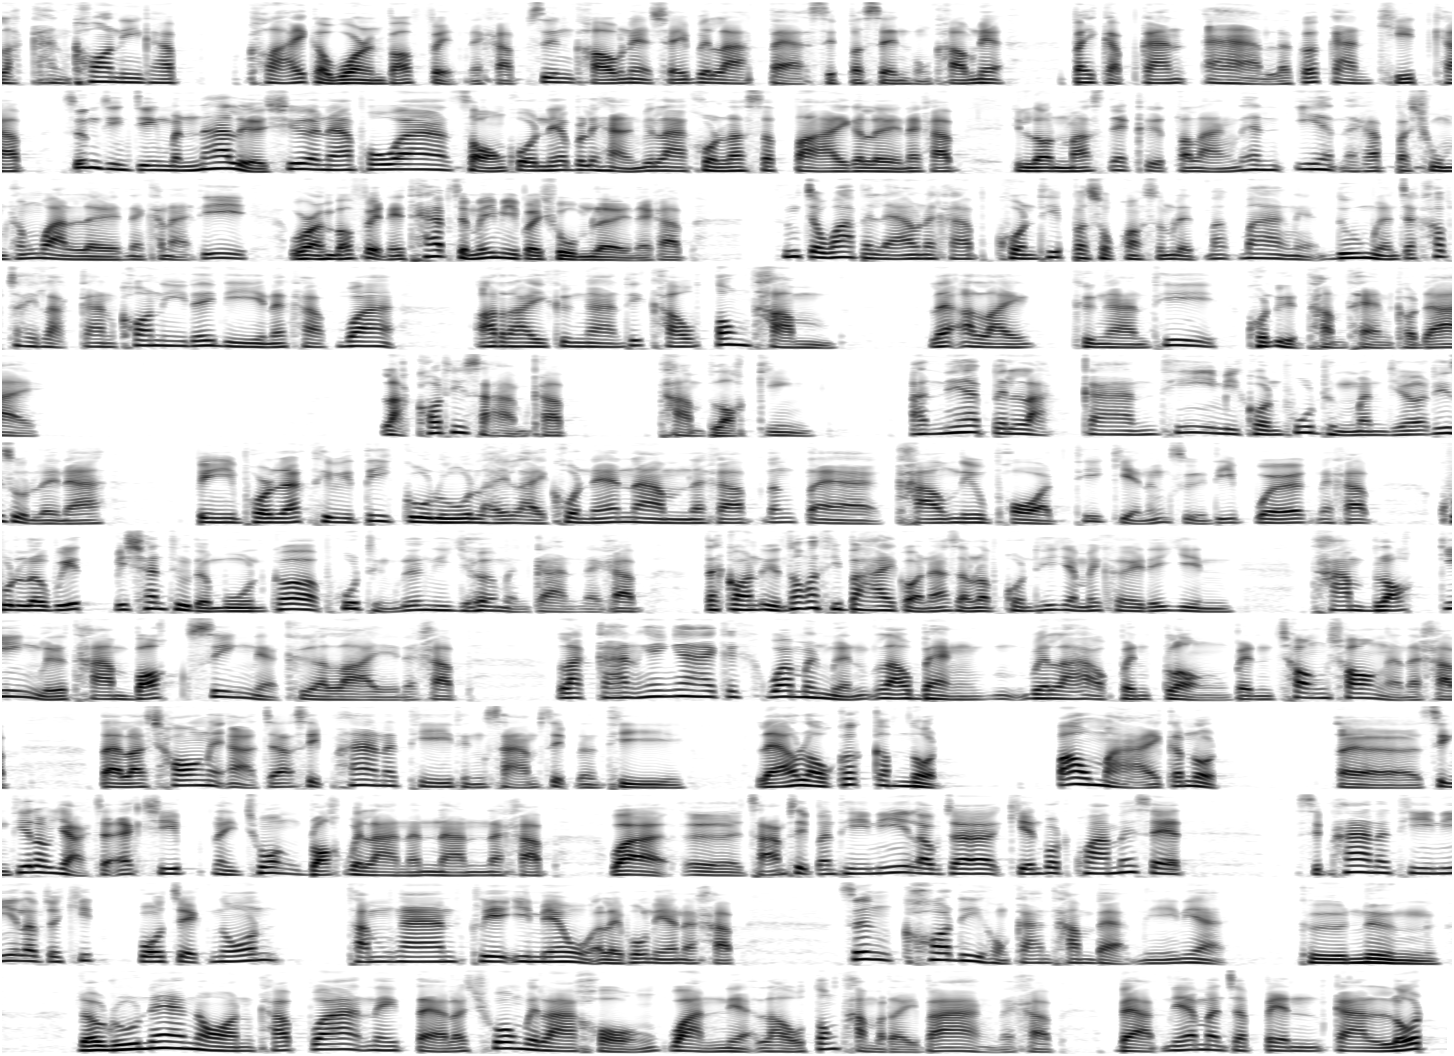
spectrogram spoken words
หลักการข้อนี้ครับคล้ายกับวอร์เรนบัฟเฟตนะครับ ซึ่งเขาเนี่ยใช้เวลา 80%ของเขาเนี่ยไปกับการอ่านแล้วก็การคิดครับ ซึ่งจริง ๆ มันน่าเหลือเชื่อนะ เพราะว่า 2 คนนี้บริหารเวลาคนละสไตล์กันเลยนะครับอีลอนมัสเนี่ยคือตารางแน่นเอียดนะครับประชุมทั้งวันเลย ในขณะที่วอร์เรนบัฟเฟตเนี่ยแทบจะไม่มีประชุมเลยนะครับ ซึ่งจะว่าไปแล้วนะครับ คนที่ประสบความสำเร็จมากๆเนี่ยดูเหมือนจะเข้าใจหลักการข้อนี้ได้ดีนะครับ ว่าอะไรคืองานที่เขาต้องทำและอะไรคืองานที่คนอื่นทำแทนเขาได้ หลักข้อที่ 3 ครับ time blocking อันนี้เป็นหลักการที่มีคนพูดถึงมันเยอะที่สุดเลยนะมี productivity guru หลาย ๆ คนแนะนำนะครับ ตั้งแต่คาร์ลนิวพอร์ตที่เขียนหนังสือ Deep Work นะครับ คุณรวิศ Mission to the Moon ก็พูดถึงเรื่องนี้เยอะเหมือนกันนะครับ แต่ก่อนอื่นต้องอธิบายก่อนนะสำหรับคนที่ยังไม่เคยได้ยิน time blocking หรือ time boxing เนี่ยคืออะไรนะครับ หลักการง่ายๆ ก็คือว่ามันเหมือนเราแบ่งเวลาออกเป็นกล่องเป็นช่องๆอะนะครับ แต่ละช่องเนี่ยอาจจะ 15 นาทีถึง 30 นาที แล้วเราก็กำหนดเป้าหมายกำหนดสิ่งที่เราอยากจะ achieve ในช่วงบล็อกเวลานั้นๆนะครับว่าเออ30นาทีนี้เราจะเขียนบทความไม่เสร็จ 15 นาทีนี้เราจะคิดโปรเจกต์โน้นทำงานเคลียร์อีเมลอะไรพวกนี้นะครับ ซึ่งข้อดีของการทำแบบนี้เนี่ยคือ 1. เรารู้แน่นอนครับว่าในแต่ละช่วงเวลาของวันเนี่ยเราต้องทำอะไรบ้างนะครับ แบบนี้มันจะเป็นการลด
